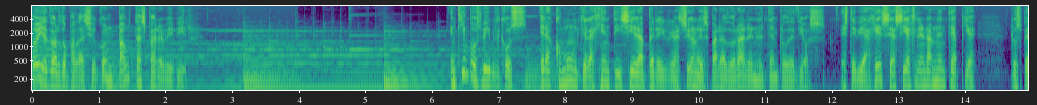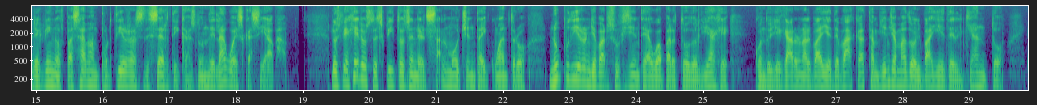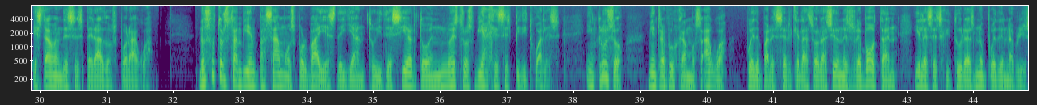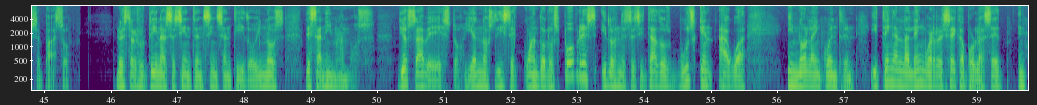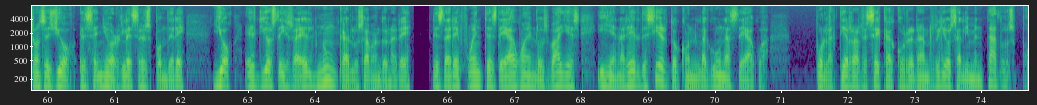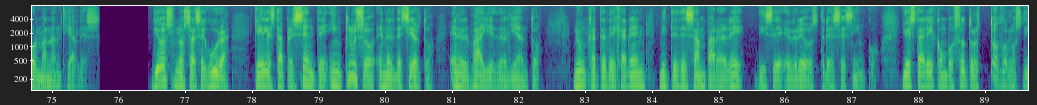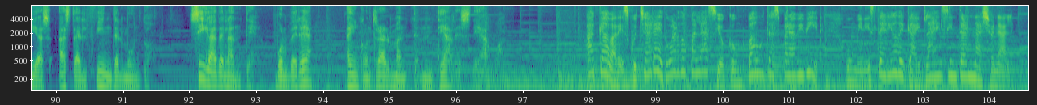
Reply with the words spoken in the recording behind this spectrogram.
Soy Eduardo Palacio con Pautas para Vivir. En tiempos bíblicos era común que la gente hiciera peregrinaciones para adorar en el templo de Dios. Este viaje se hacía generalmente a pie. Los peregrinos pasaban por tierras desérticas donde el agua escaseaba. Los viajeros descritos en el Salmo 84 no pudieron llevar suficiente agua para todo el viaje. Cuando llegaron al valle de Baca, también llamado el Valle del Llanto, estaban desesperados por agua. Nosotros también pasamos por valles de llanto y desierto en nuestros viajes espirituales. Incluso mientras buscamos agua, puede parecer que las oraciones rebotan y las escrituras no pueden abrirse paso. Nuestras rutinas se sienten sin sentido y nos desanimamos. Dios sabe esto y Él nos dice, cuando los pobres y los necesitados busquen agua y no la encuentren y tengan la lengua reseca por la sed, entonces yo, el Señor, les responderé. Yo, el Dios de Israel, nunca los abandonaré. Les daré fuentes de agua en los valles y llenaré el desierto con lagunas de agua. Por la tierra reseca correrán ríos alimentados por manantiales. Dios nos asegura que Él está presente incluso en el desierto, en el valle del llanto. Nunca te dejaré ni te desampararé, dice Hebreos 13:5. Yo estaré con vosotros todos los días hasta el fin del mundo. Siga adelante, volveré a encontrar manantiales de agua. Acaba de escuchar a Eduardo Palacio con Pautas para Vivir, un ministerio de Guidelines International.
